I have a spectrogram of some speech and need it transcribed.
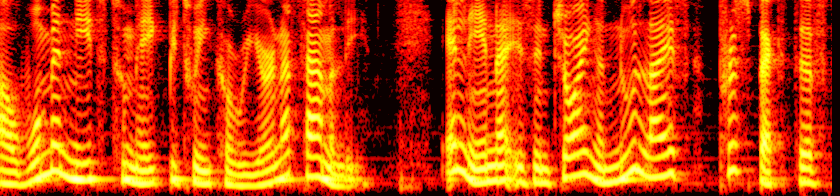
a woman needs to make between career and a family. Elena is enjoying a new life perspective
